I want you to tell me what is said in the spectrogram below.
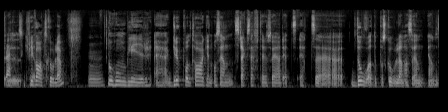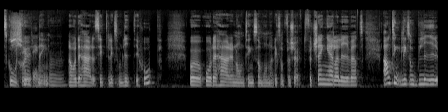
Frat-klubb. privatskola. Mm. Och hon blir eh, gruppvåldtagen och sen strax efter så är det ett, ett eh, dåd på skolan, alltså en, en skolskjutning. Mm. Och det här sitter liksom lite ihop. Och, och det här är någonting som hon har liksom försökt förtränga hela livet. Allting liksom blir,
